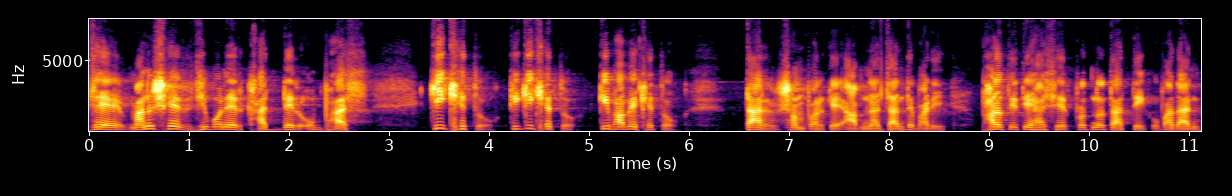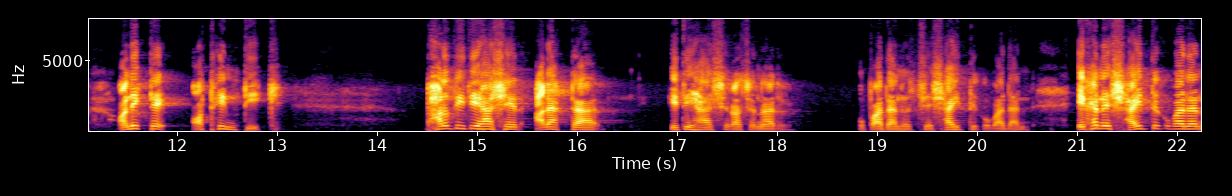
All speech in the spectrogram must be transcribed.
যে মানুষের জীবনের খাদ্যের অভ্যাস, কি খেত, কি কি খেত, কীভাবে খেত, তার সম্পর্কে আপনার জানতে পারি। ভারত ইতিহাসের প্রত্নতাত্ত্বিক উপাদান অনেকটাই অথেন্টিক ভারত ইতিহাসের আর একটা ইতিহাস রচনার উপাদান হচ্ছে সাহিত্যিক উপাদান। এখানে সাহিত্যিক উপাদান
